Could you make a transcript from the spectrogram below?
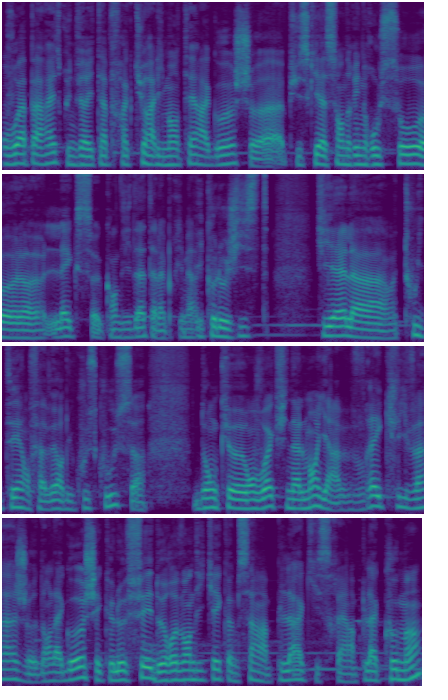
On voit apparaître une véritable fracture alimentaire à gauche, euh, puisqu'il y a Sandrine Rousseau, euh, l'ex-candidate à la primaire écologiste, qui, elle, a tweeté en faveur du couscous. Donc euh, on voit que finalement, il y a un vrai clivage dans la gauche et que le fait de revendiquer comme ça un plat qui serait un plat commun,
